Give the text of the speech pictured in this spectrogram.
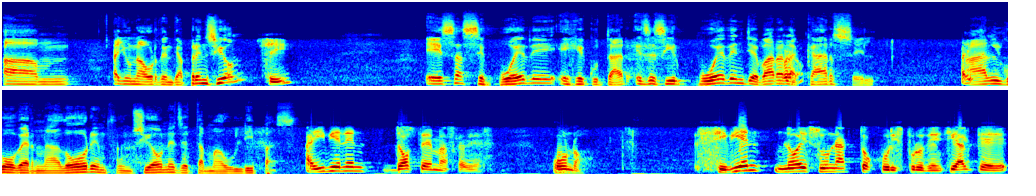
hay una orden de aprehensión. Sí. Esa se puede ejecutar, es decir, pueden llevar a la cárcel al gobernador en funciones de Tamaulipas. Ahí vienen dos temas, Javier. Uno, si bien no es un acto jurisprudencial que,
